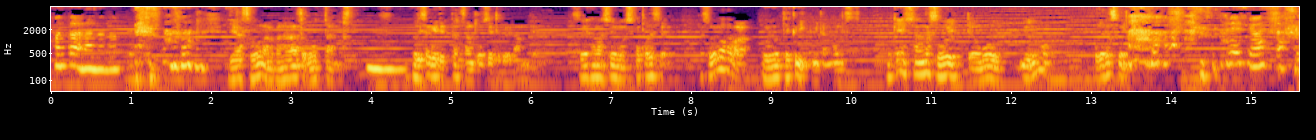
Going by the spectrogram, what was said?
本当は何なの？って。いや、そうなのかなと思ったんですけど、うん。掘り下げていったらちゃんと教えてくれたんで、そういう話の仕方ですよね。それはだから、俺のテクニックみたいなもんです。保健師さんがすごいって思うよりも、俺がすごい。失礼しました。新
